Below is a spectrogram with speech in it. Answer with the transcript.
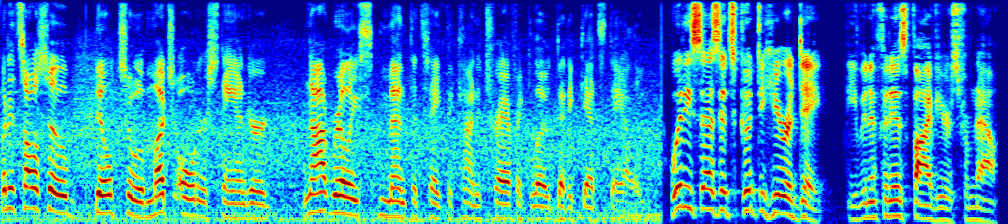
but it's also built to a much older standard, not really meant to take the kind of traffic load that it gets daily. Witte says it's good to hear a date, even if it is five years from now.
